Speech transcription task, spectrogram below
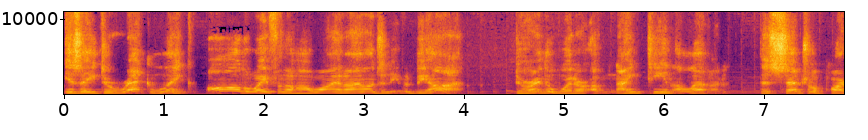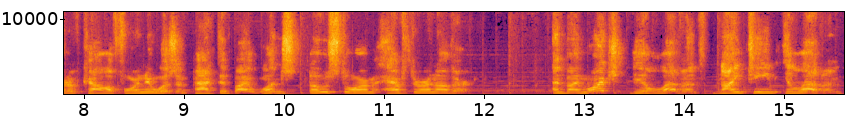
is a direct link all the way from the Hawaiian Islands and even beyond. During the winter of 1911, the central part of California was impacted by one snowstorm after another. And by March the 11th, 1911,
